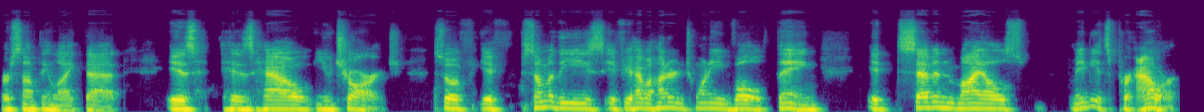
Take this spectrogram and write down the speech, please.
or something like that is is how you charge. So if if some of these, if you have a 120 volt thing, it's seven miles, maybe it's per hour.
